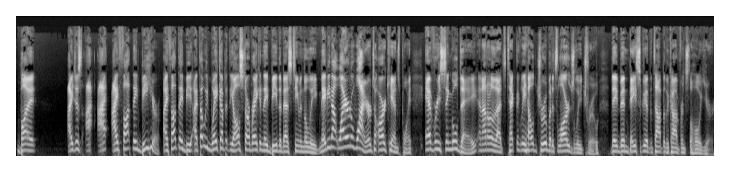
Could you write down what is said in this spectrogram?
but I just I, I I thought they'd be here. I thought they'd be. I thought we'd wake up at the All Star break and they'd be the best team in the league. Maybe not wire to wire to Arcand's point every single day. And I don't know if that's technically held true, but it's largely true. They've been basically at the top of the conference the whole year.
